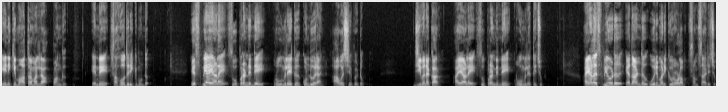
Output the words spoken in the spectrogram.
എനിക്ക് മാത്രമല്ല പങ്ക്. എന്റെ സഹോദരിക്കുമുണ്ട്. എസ് പി അയാളെ സൂപ്രണ്ടിന്റെ റൂമിലേക്ക് കൊണ്ടുവരാൻ ആവശ്യപ്പെട്ടു. ജീവനക്കാർ അയാളെ സൂപ്രണ്ടിന്റെ റൂമിലെത്തിച്ചു. അയാൾ എസ് പിയോട് ഏതാണ്ട് ഒരു മണിക്കൂറോളം സംസാരിച്ചു.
